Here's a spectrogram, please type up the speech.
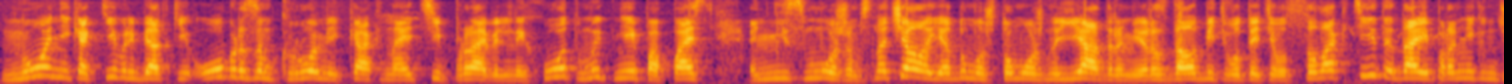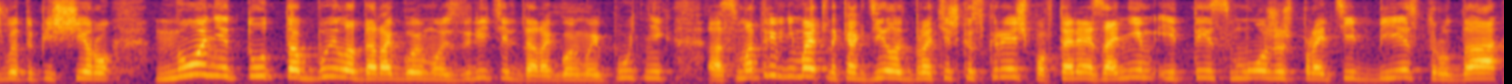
но никаким, ребятки, образом, кроме как найти правильный ход, мы к ней попасть не сможем. Сначала я думал, что можно ядрами раздолбить вот эти вот сталактиты, да, и проникнуть в эту пещеру, но не тут-то было, дорогой мой зритель, дорогой мой путник. А, смотри внимательно внимательно, как делает братишка Scratch, повторяй за ним, и ты сможешь пройти без труда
